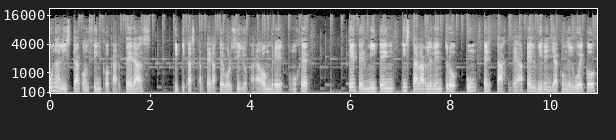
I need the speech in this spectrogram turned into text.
una lista con 5 carteras, típicas carteras de bolsillo para hombre o mujer, que permiten instalarle dentro un AirTag de Apple, vienen ya con el hueco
